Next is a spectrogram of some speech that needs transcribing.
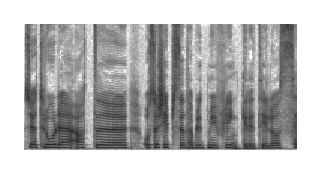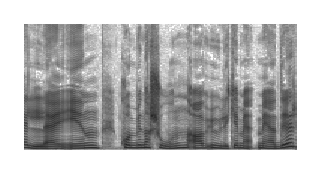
Så jeg tror det at uh, også Schibsted har blitt mye flinkere til å selge inn kombinasjonen av ulike me medier,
